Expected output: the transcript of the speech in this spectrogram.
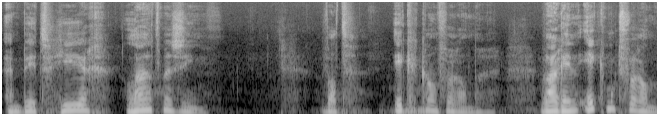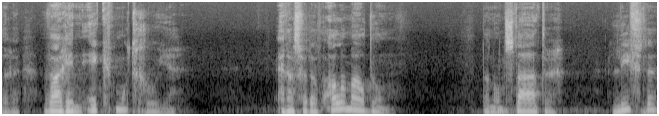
En bid, Heer, laat me zien wat ik kan veranderen, waarin ik moet veranderen, waarin ik moet groeien. En als we dat allemaal doen, dan ontstaat er liefde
